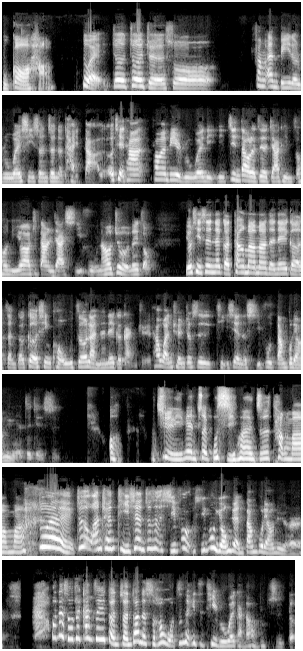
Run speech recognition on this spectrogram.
不够好，对，就就会觉得说放暗 B 的如薇牺牲真的太大了，而且他放暗 B 的如薇，你你进到了这个家庭之后，你又要去当人家媳妇，然后就有那种，尤其是那个汤妈妈的那个整个个性口无遮拦的那个感觉，她完全就是体现了媳妇当不了女儿这件事，哦。剧里面最不喜欢的就是汤妈妈，对，就是完全体现，就是媳妇媳妇永远当不了女儿。我那时候在看这一段整段的时候，我真的一直替如薇感到很不值得。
